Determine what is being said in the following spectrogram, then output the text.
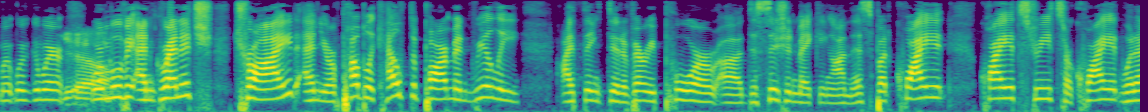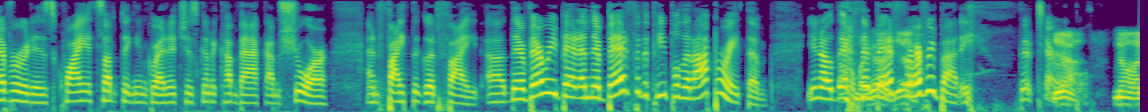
We're, we're, we're, Yeah. we're moving, and Greenwich tried, and your public health department really, I think, did a very poor uh, decision making on this. But quiet, quiet streets or quiet whatever it is, quiet something in Greenwich is going to come back, I'm sure, and fight the good fight. Uh, they're very bad, and they're bad for the people that operate them. You know, they're, Oh, they're God, bad for everybody. they're Yeah. No, I,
